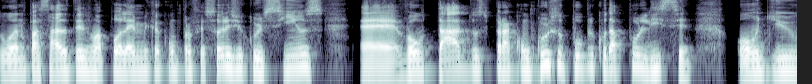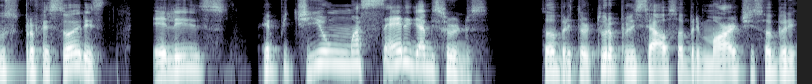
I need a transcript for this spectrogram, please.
no ano passado teve uma polêmica com professores de cursinhos é, voltados para concurso público da polícia, onde os professores eles repetiam uma série de absurdos sobre tortura policial, sobre morte, sobre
